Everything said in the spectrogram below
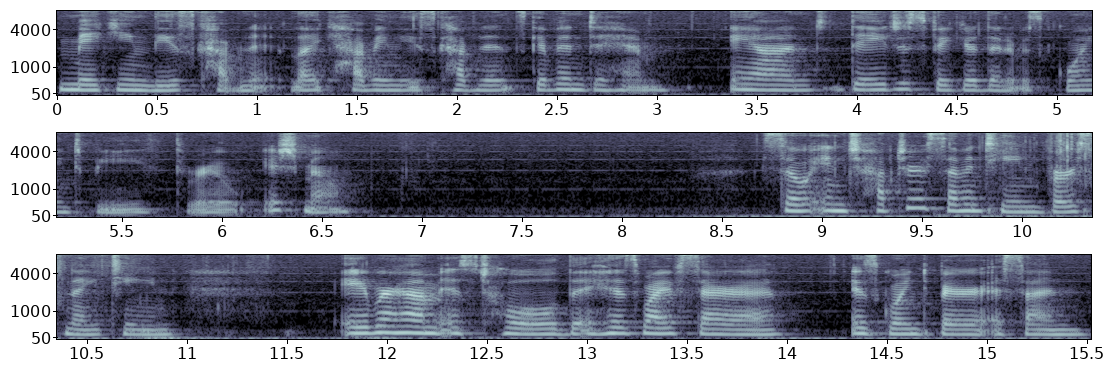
making these covenant like having these covenants given to him and they just figured that it was going to be through Ishmael. So in chapter 17, verse 19, Abraham is told that his wife Sarah is going to bear a son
